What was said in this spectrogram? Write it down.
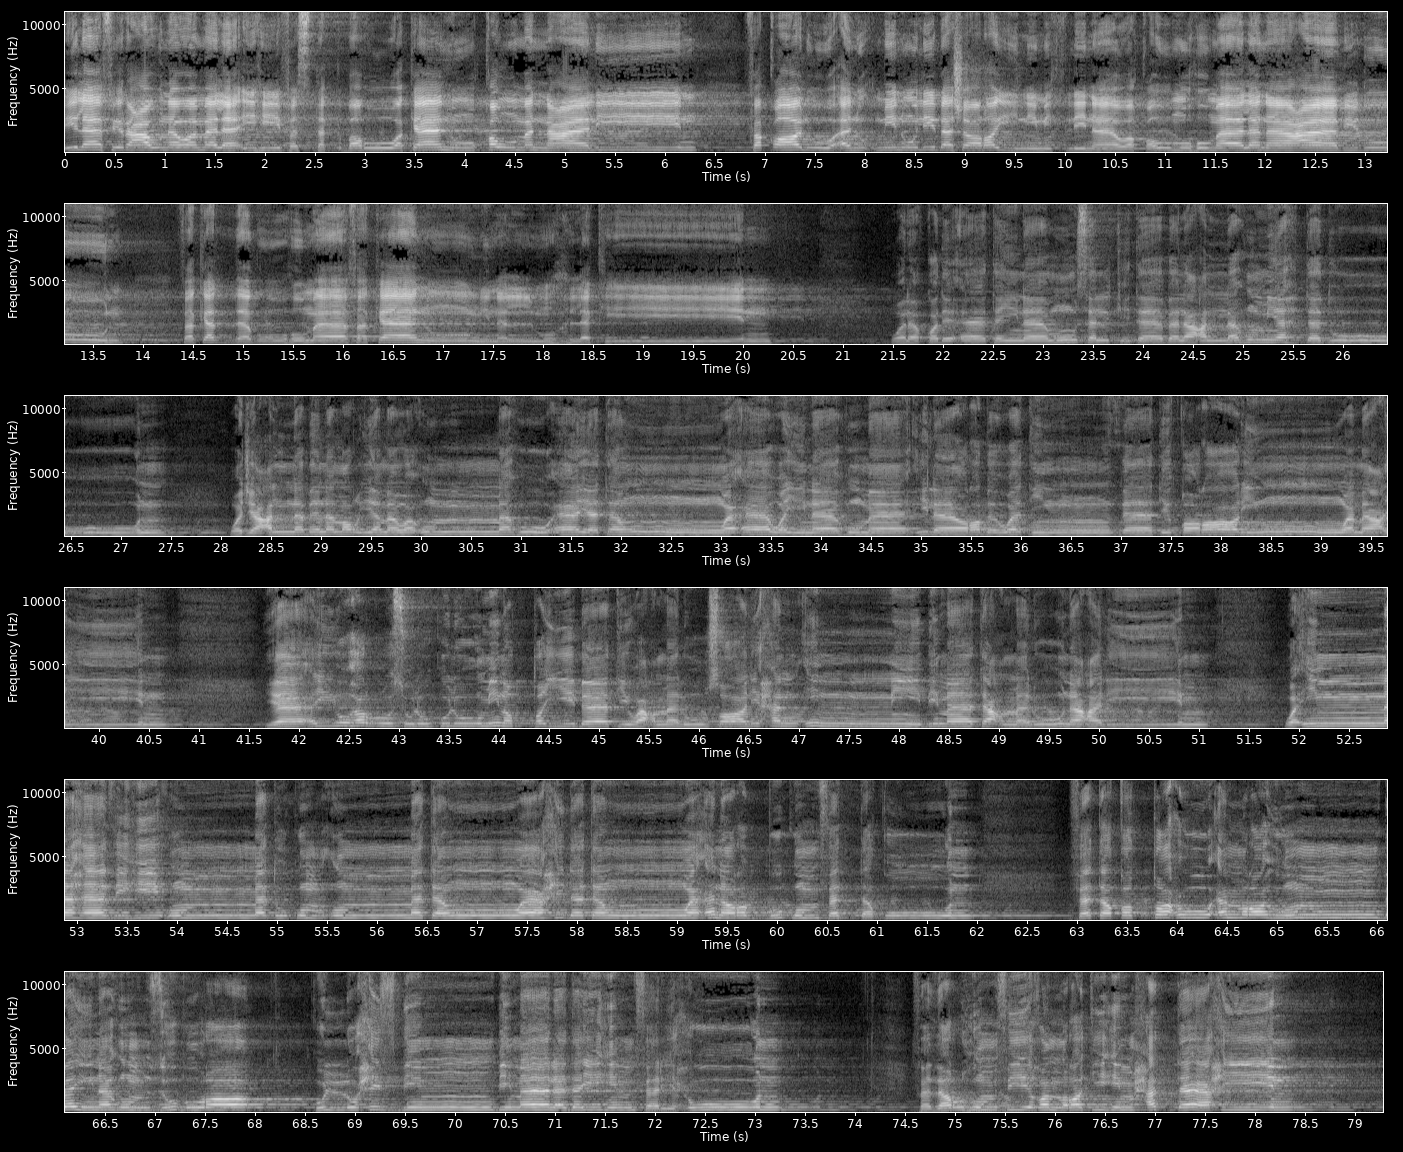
إلى فرعون وملئه فاستكبروا وكانوا قوما عالين. فقالوا أنؤمن لبشرين مثلنا وقومهما لنا عابدون. فكذبوهما فكانوا من المهلكين. ولقد آتينا موسى الكتاب لعلهم يهتدون. وجعلنا ابن مريم وأمه آية وآويناهما إلى ربوة ذات قرار ومعين. يا أيها الرسل كلوا من الطيبات واعملوا صالحا إني بما تعملون عليم. وإن هذه أمتكم أمة واحدة وأنا ربكم فاتقون فتقطعوا أمرهم بينهم زبرا كل حزب بما لديهم فرحون فذرهم في غمرتهم حتى حين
